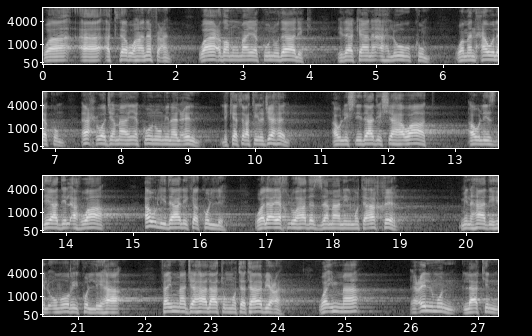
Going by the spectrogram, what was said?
وأكثرها نفعا وأعظم ما يكون ذلك إذا كان اهلكم ومن حولكم أحوج ما يكون من العلم لكثرة الجهل أو لاشتداد الشهوات أو لازدياد الأهواء أو لذلك كله ولا يخلو هذا الزمان المتأخر من هذه الأمور كلها. فإما جهالات متتابعة وإما علم لكن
